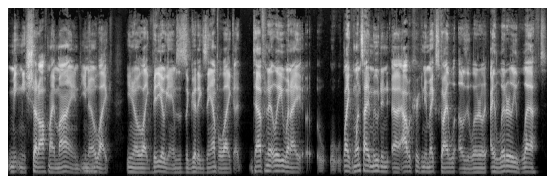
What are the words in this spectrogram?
make me shut off my mind you know Mhm. like you know like video games is a good example like uh, definitely when i like once i moved in uh, albuquerque new mexico I, I was literally i literally left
